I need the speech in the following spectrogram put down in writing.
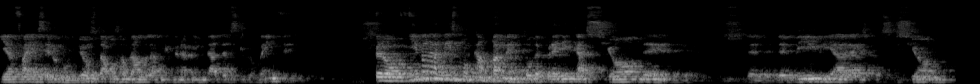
ya fallecieron los Dios, estamos hablando de la primera mitad del siglo XX. Pero iban al mismo campamento de predicación, de, de, de, Biblia, de exposición.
